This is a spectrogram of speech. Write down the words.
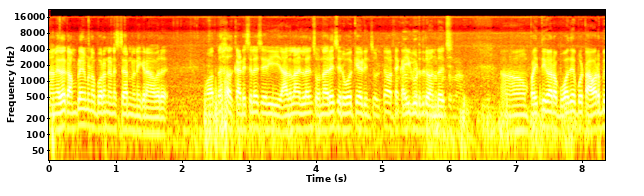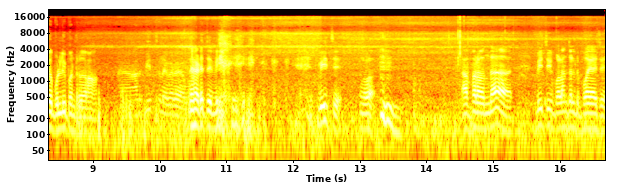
நாங்கள் ஏதோ கம்ப்ளைண்ட் பண்ண போகிறோன்னு நினச்சிட்டாருன்னு நினைக்கிறேன் அவர். பார்த்தா கடைசியில் சரி அதெல்லாம் இல்லைன்னு சொன்னாரே சரி ஓகே அப்படின்னு சொல்லிட்டு அவர்கிட்ட கை கொடுத்துட்டு வந்தாச்சு. பைத்தியக்கார போதையை போட்டு அவரை போய் புள்ளி பண்ணிருக்கிறான் பீச்சில் வேறு. அடுத்து பீ பீச்சு அப்புறம் வந்தா பீச்சுக்கு போகலான்னு சொல்லிட்டு போயாச்சு.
